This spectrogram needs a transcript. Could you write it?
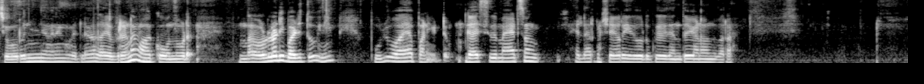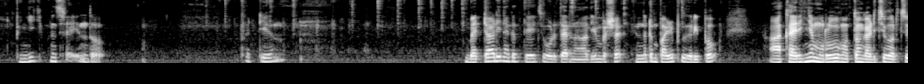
ചൊറിഞ്ഞവനെ വല്ലാതായ. വ്രണമാക്കും ഒന്നുകൂടെ. എന്താ ഓൾറെഡി പഴുത്തു. ഇനിയും പുഴുവായ പണി കിട്ടും. ഗായ്സ് ഇത് മാക്സിമം എല്ലാവർക്കും ഷെയർ ചെയ്ത് കൊടുക്കുക ഇത് എന്ത് ചെയ്യണമെന്ന് പറ. പിങ്കിക്ക് മനസ്സിലായി എന്തോ പറ്റിയെന്ന്. ബെറ്റാഡിനൊക്കെ തേച്ച് കൊടുത്തായിരുന്നു ആദ്യം പക്ഷെ എന്നിട്ടും പഴുപ്പ് കയറിയപ്പോൾ ആ കരിഞ്ഞ മുറിവ് മൊത്തം കടിച്ചു പറിച്ച്.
